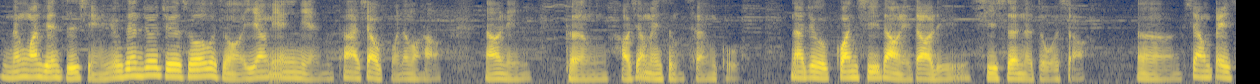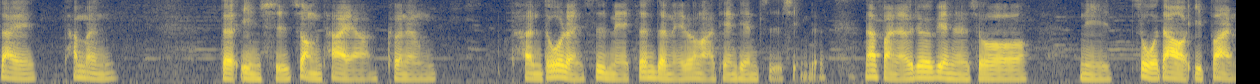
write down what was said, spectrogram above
能完全执行，有些人就会觉得说，为什么一样练一年，它的效果那么好，然后你可能好像没什么成果，那就关系到你到底牺牲了多少。呃，像备赛他们的饮食状态啊，可能。很多人是没真的没办法天天执行的，那反而就会变成说，你做到一半，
